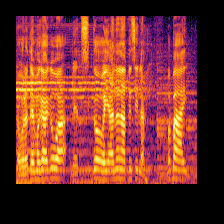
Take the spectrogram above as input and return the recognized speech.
So wala tayong magagawa. Let's go. Hayaan na natin sila. Bye-bye.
